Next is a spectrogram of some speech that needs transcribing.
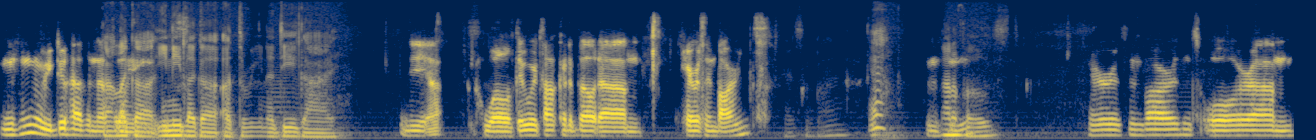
enough uh, wings. hmm we do have enough. Got like a you need like a, a three and a D guy. Yeah. Well, they were talking about um Harrison Barnes. Yeah, not Mhm. opposed. Harrison Barnes or um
